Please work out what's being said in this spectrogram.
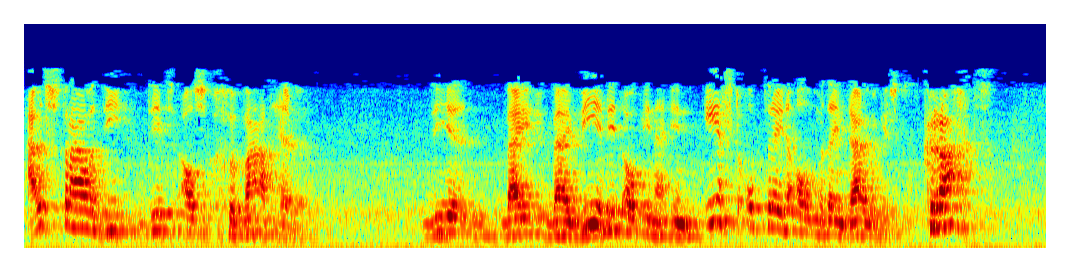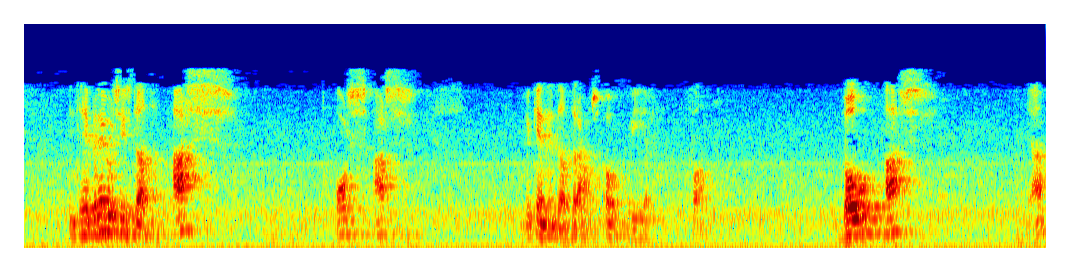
uitstralen, die dit als gewaad hebben. Die, bij, bij wie je dit ook in, in eerste optreden al meteen duidelijk is. Kracht. In het Hebreeuws is dat as. Os, as. We kennen dat trouwens ook weer van Boas. Ja.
